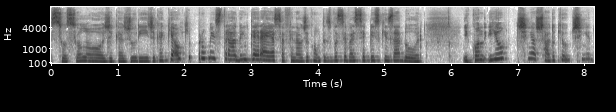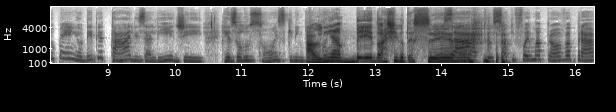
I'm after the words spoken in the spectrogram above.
sociológica, jurídica, que é o que para o mestrado interessa, afinal de contas você vai ser pesquisador. E, quando, e eu tinha achado que eu tinha ido bem, eu dei detalhes ali de resoluções que ninguém. A linha B do artigo terceiro. Exato, só que foi uma prova para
